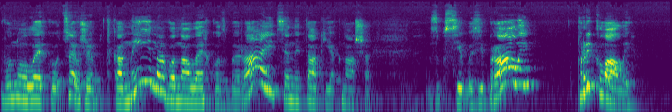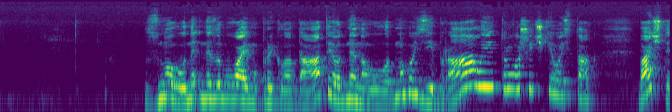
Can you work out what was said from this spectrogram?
воно легко, це вже тканина, вона легко збирається, не так, як наша. Зібрали, приклали. Знову не, не забуваємо прикладати одне на одного, зібрали трошечки ось так. Бачите,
